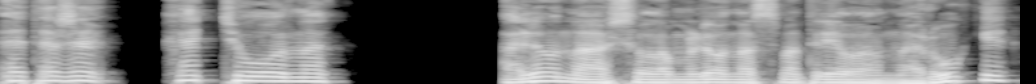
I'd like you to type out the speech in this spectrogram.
это же котенок!» Алена ошеломленно смотрела на руки,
